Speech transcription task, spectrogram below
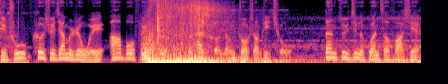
起初，科学家们认为阿波菲斯不太可能撞上地球，但最近的观测发现，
